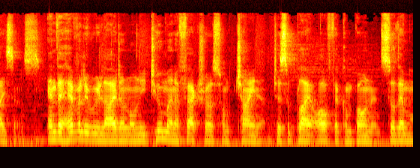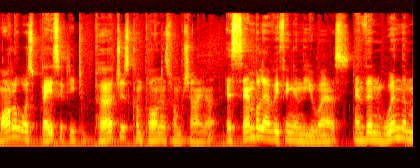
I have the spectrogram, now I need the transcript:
license. And they heavily relied on only two manufacturers from China to supply all of the components. So their model was basically to purchase components from China, assemble everything in the US, and then win the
